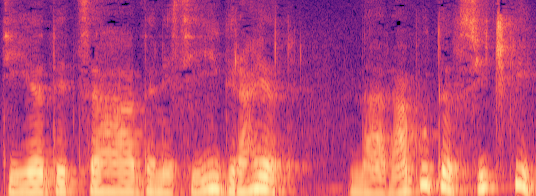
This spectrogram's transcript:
Тия деца да не си играят, на работа всички.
